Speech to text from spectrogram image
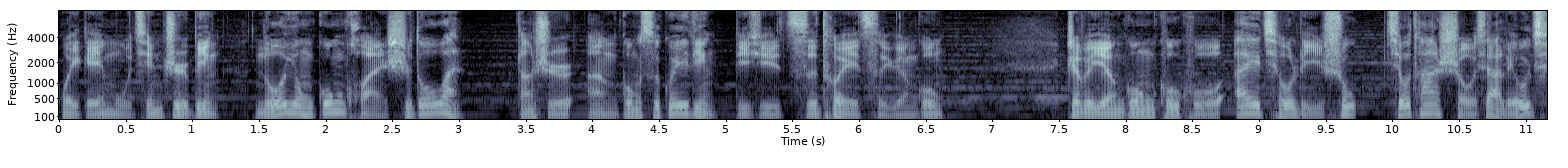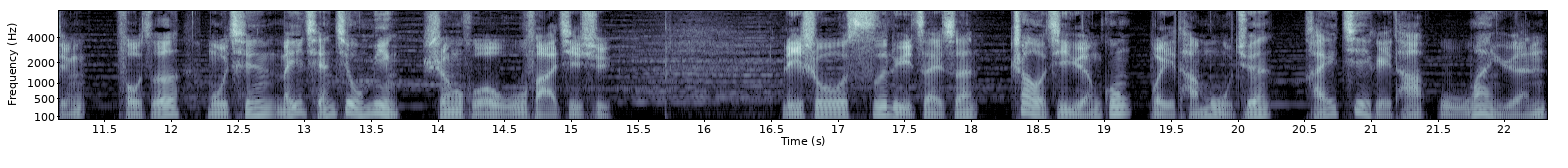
为给母亲治病，挪用公款十多万，当时按公司规定必须辞退此员工。这位员工苦苦哀求李叔，求他手下留情，否则母亲没钱救命，生活无法继续。李叔思虑再三，召集员工为他募捐，还借给他五万元，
